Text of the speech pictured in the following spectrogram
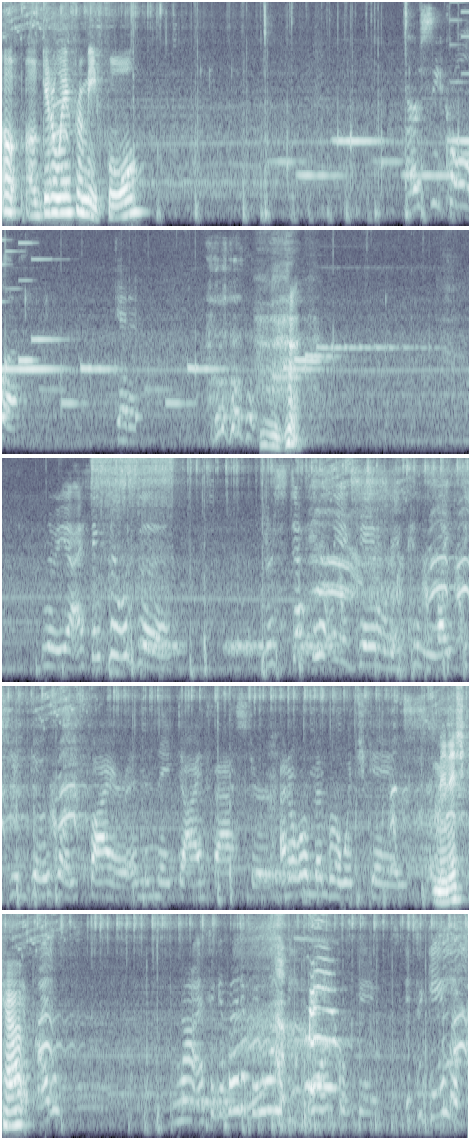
Oh, oh, get away from me, fool. RC Cola. Get it. no, yeah, I think there was a. There's definitely a game where you can light the Gibdos on fire and then they die faster. I don't remember which game. Minish cap? No, I think it might have been one of the games. It's a game I've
